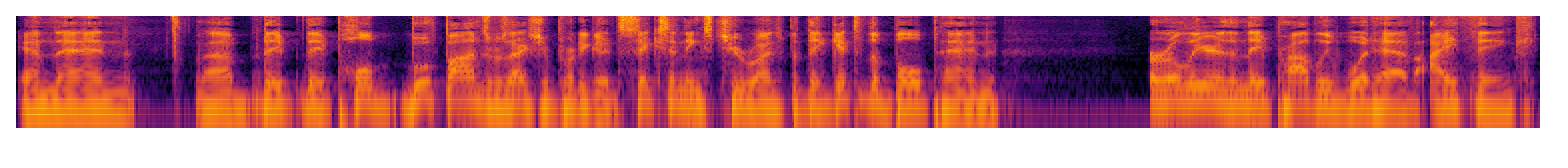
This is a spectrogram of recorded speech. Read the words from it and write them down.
And then uh, they they pull. Boof Bonds was actually pretty good, six innings, two runs, but they get to the bullpen earlier than they probably would have. I think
